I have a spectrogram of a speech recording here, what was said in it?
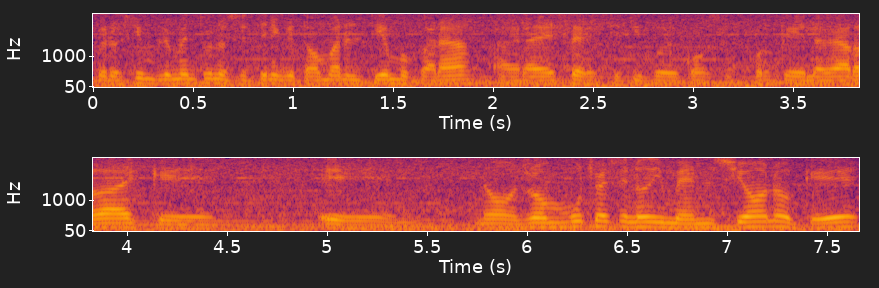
pero simplemente uno se tiene que tomar el tiempo para agradecer este tipo de cosas, porque la verdad es que no, yo muchas veces no dimensiono que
